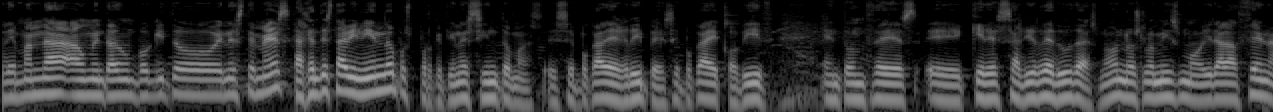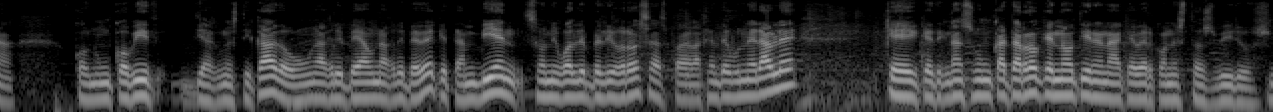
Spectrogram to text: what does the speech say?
La demanda ha aumentado un poquito en este mes. La gente está viniendo pues porque tiene síntomas. Es época de gripe, es época de COVID. Entonces, eh, quieres salir de dudas, ¿no? No es lo mismo ir a la cena con un COVID diagnosticado una gripe A o una gripe B, que también son igual de peligrosas para la gente vulnerable, que, que tengas un catarro que no tiene nada que ver con estos virus.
